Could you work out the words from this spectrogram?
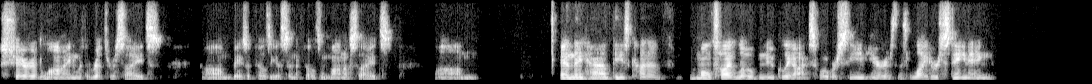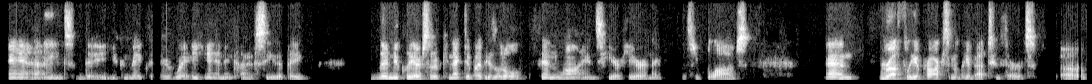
shared line with erythrocytes, um, basophils, eosinophils, and monocytes. Um, and they have these kind of multi-lobe nuclei. So what we're seeing here is this lighter staining, and they you can make their way in and kind of see that they their nuclei are sort of connected by these little thin lines here, here, and they sort of blobs. And roughly approximately about two thirds of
